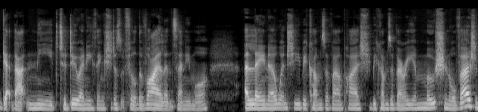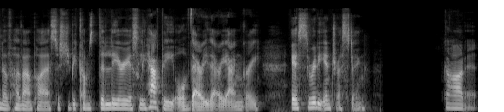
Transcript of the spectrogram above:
get that need to do anything. She doesn't feel the violence anymore. Elena, when she becomes a vampire, she becomes a very emotional version of her vampire. So she becomes deliriously happy or very, very angry. It's really interesting. Got it.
